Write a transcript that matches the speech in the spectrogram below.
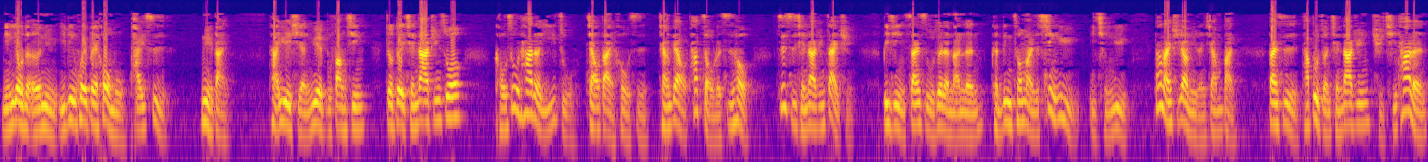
年幼的儿女一定会被后母排斥虐待。他越想越不放心，就对钱大钧说。口述他的遗嘱，交代后事，强调他走了之后支持钱大军再娶。毕竟三十五岁的男人肯定充满着性欲与情欲，当然需要女人相伴。但是他不准钱大军娶其他人，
